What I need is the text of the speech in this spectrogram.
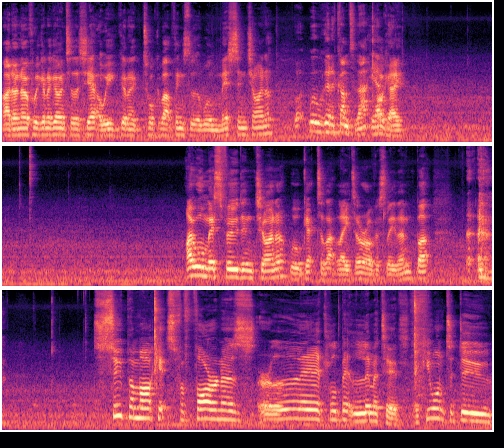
I don't know if we're going to go into this yet are we going to talk about things that we'll miss in China well, we're going to come to that. Yeah. okay I will miss food in China we'll get to that later obviously then but supermarkets for foreigners are a little bit limited if you want to do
